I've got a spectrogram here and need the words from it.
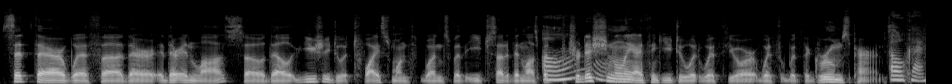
sit there with uh, their their in-laws. So they'll usually do it twice, once once with each set of in-laws. But traditionally, I think you do it with your with with the groom's parents. Okay.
